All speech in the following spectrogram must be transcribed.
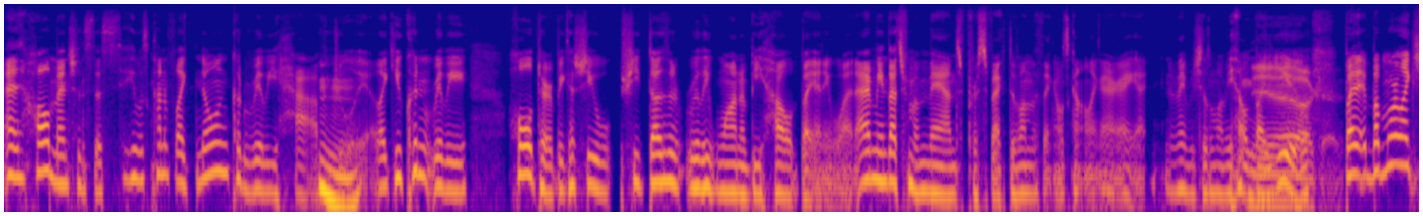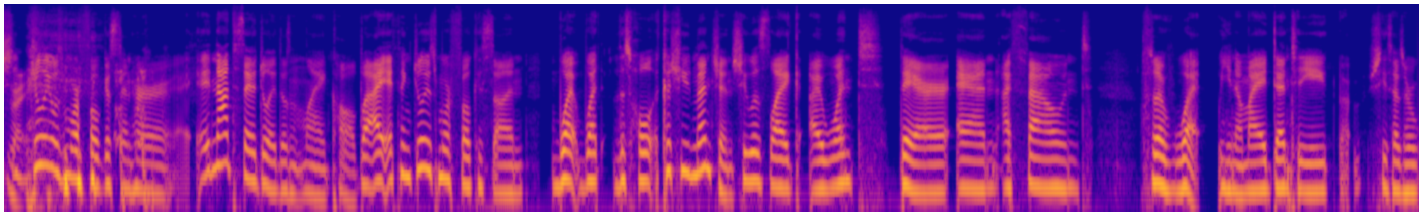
and Hall mentions this. He was kind of like no one could really have Mhm. Julia. Like you couldn't really hold her because she she doesn't really want to be held by anyone. I mean, that's from a man's perspective on the thing. I was kind of like, all right, maybe she doesn't want to be held by you. okay. But but more like she, Right. Julia was more focused in her. Not to say that Julia doesn't like Hall, but I, I think Julia's more focused on what what this whole because she mentioned she was like I went there and I found sort of what you know my identity. She says her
